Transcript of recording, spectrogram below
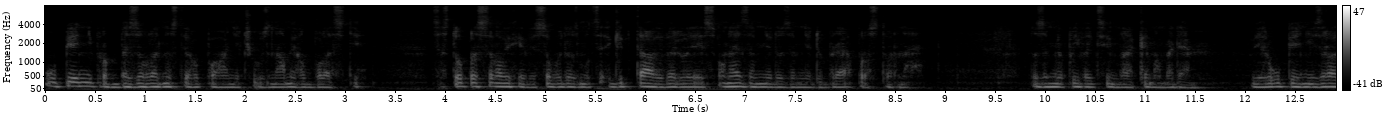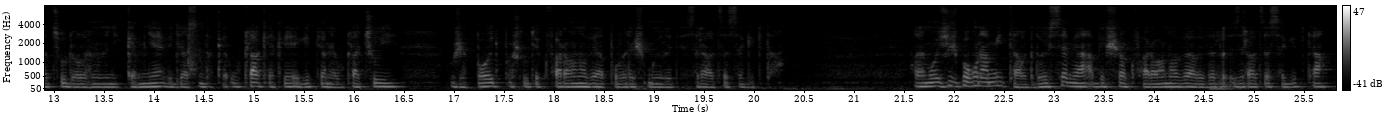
úpění pro bezohlednost jeho poháněčů, znám jeho bolesti. Sestoupil jsem, abych je vysvobodil z moci Egypta a vyvedl je z oné země do země dobré a prostorné. Do země oplývající mlékem a medem. Věru úpění Izraelců dolehnu není ke mně, viděl jsem také útlak, jaký egyptiané utlačují. Může pojď, pošlu tě k faraonovi a povedeš můj lid Izraelce z Egypta. Ale Mojžíš Bohu namítal, kdo jsem já, abych šel k faraonovi a vyvedl Izraelce z Egypta?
